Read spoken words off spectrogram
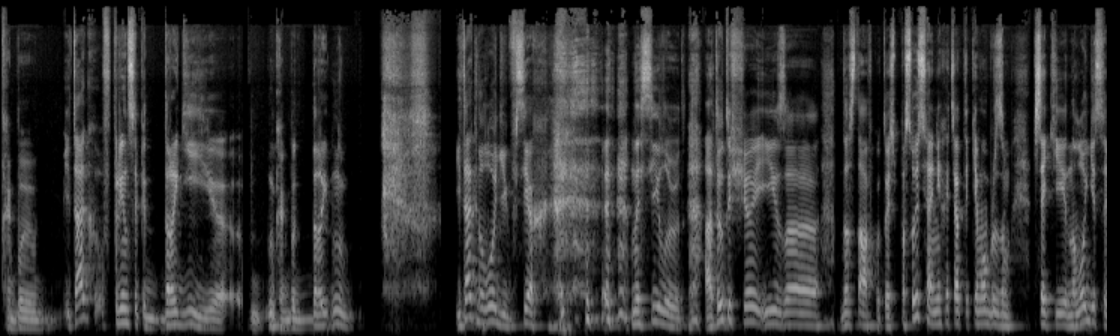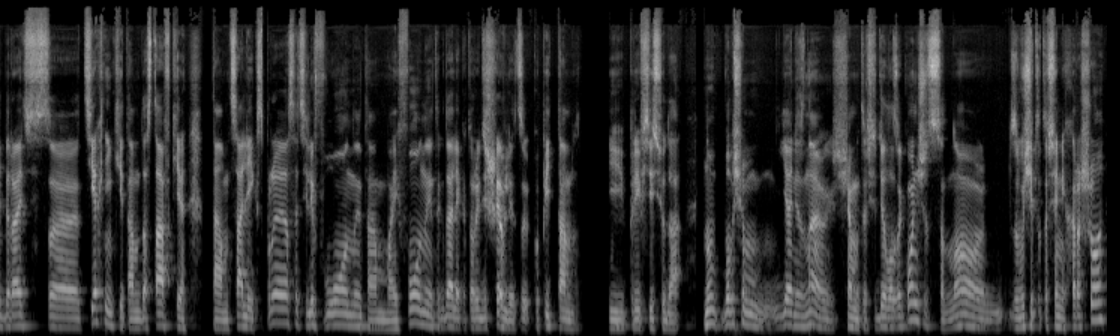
как бы, и так, в принципе, дорогие, ну, как бы, дорог, ну, и так налоги всех насилуют, а тут еще и за доставку. То есть, по сути, они хотят таким образом всякие налоги собирать с э, техники, там, доставки, там, с Алиэкспресса, телефоны, там, айфоны и так далее, которые дешевле купить там и привезти сюда. Ну, в общем, я не знаю, чем это все дело закончится, но звучит это все нехорошо.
